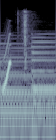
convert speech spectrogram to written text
you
